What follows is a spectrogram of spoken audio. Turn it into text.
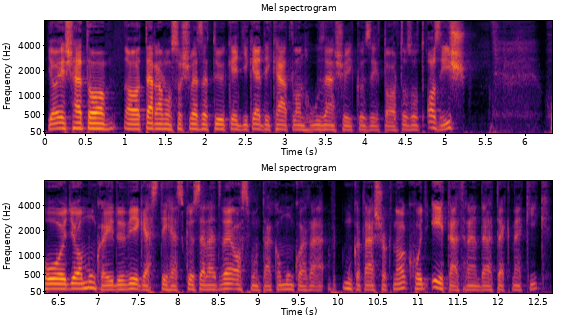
Ja, és hát a, a Terranoszos vezetők egyik eddig átlan húzásai közé tartozott az is, hogy a munkaidő végeztéhez közeledve azt mondták a munkatársaknak, hogy ételt rendeltek nekik,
